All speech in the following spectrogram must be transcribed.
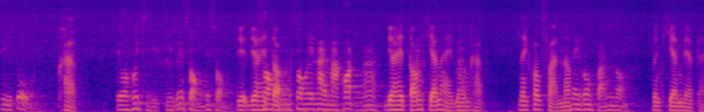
สี่โต้ครับ แต่ว่าเพิ่นขีดขีดเป็นสองเป็นสองเดี๋ยวเดี๋ยวให้สองต่อสองคล้ายๆมาฮอตนะเดี๋ยวให้ต้องเขียนให้เบิ่งครับ ในความฝันเนาะในความฝันเนาะเพิ่นเขียนแบบใด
